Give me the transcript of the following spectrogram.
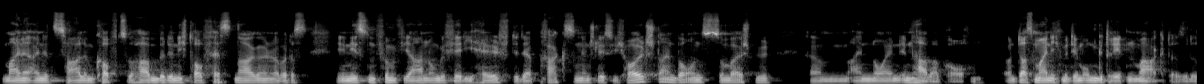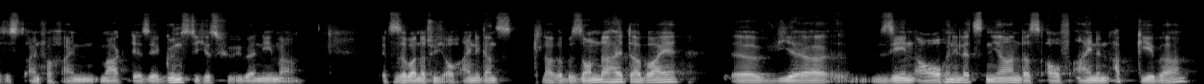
meine, eine Zahl im Kopf zu haben, bitte nicht drauf festnageln, aber dass in den nächsten fünf Jahren ungefähr die Hälfte der Praxen in Schleswig-Holstein bei uns zum Beispiel ähm, einen neuen Inhaber brauchen. Und das meine ich mit dem umgedrehten Markt. Also das ist einfach ein Markt, der sehr günstig ist für Übernehmer. Jetzt ist aber natürlich auch eine ganz klare Besonderheit dabei. Äh, wir sehen auch in den letzten Jahren, dass auf einen Abgeber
